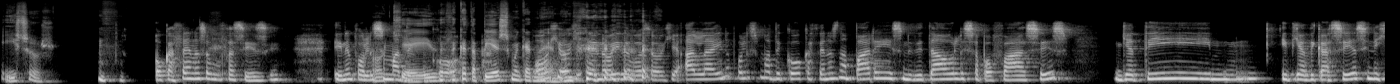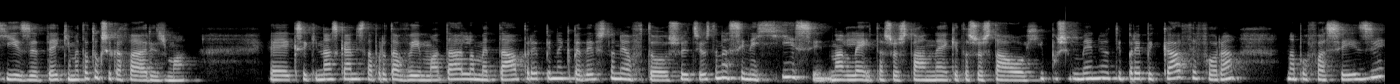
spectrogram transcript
Ίσως. Ο καθένας αποφασίζει. Είναι πολύ okay, σημαντικό. Δεν θα καταπιέσουμε κανέναν. Όχι, όχι, εννοείται πως όχι. Αλλά είναι πολύ σημαντικό ο καθένας να πάρει συνειδητά όλες τις αποφάσεις γιατί η διαδικασία συνεχίζεται και μετά το ξεκαθάρισμα. Ε, ξεκινάς, κάνεις τα πρώτα βήματα, αλλά μετά πρέπει να εκπαιδεύσεις τον εαυτό σου έτσι ώστε να συνεχίσει να λέει τα σωστά ναι και τα σωστά όχι, που σημαίνει ότι πρέπει κάθε φορά να αποφασίζει ε,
